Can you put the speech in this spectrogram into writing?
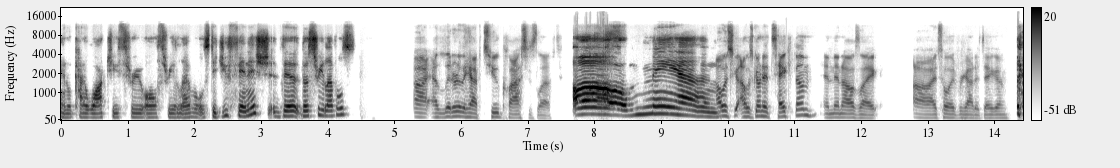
and kind of walked you through all three levels. Did you finish the those three levels? I literally have two classes left. Oh man! I was I was going to take them, and then I was like, oh, I totally forgot to take them. but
